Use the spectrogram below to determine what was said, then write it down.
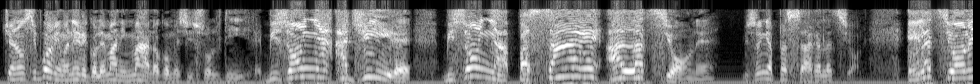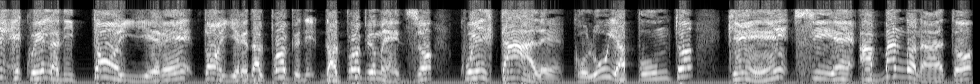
Cioè non si può rimanere con le mani in mano come si suol dire, bisogna agire, bisogna passare all'azione bisogna passare all'azione. E l'azione è quella di togliere, togliere dal, proprio, dal proprio mezzo quel tale, colui appunto che si è abbandonato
